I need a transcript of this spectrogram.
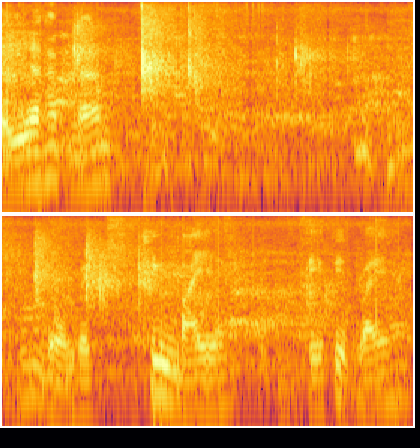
ตีแล้วครับน้ำโดนไปครึ่งใบเลยตีติดไว้ครับ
